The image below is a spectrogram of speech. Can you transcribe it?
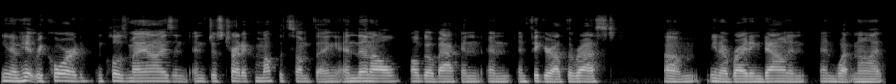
you know hit record and close my eyes and, and just try to come up with something and then i'll i'll go back and and, and figure out the rest um, you know writing down and and whatnot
